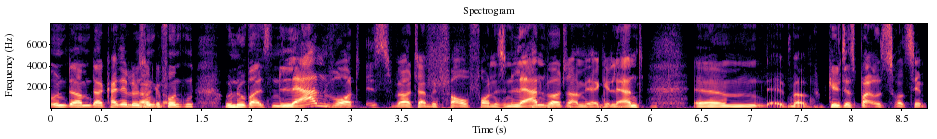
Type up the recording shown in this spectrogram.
und haben da keine Lösung Ja, genau. gefunden. Und nur weil es ein Lernwort ist, Wörter mit V vorne sind Lernwörter, haben wir ja gelernt, ähm, äh, gilt das bei uns trotzdem.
